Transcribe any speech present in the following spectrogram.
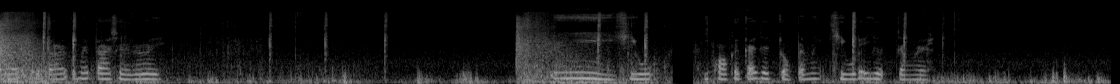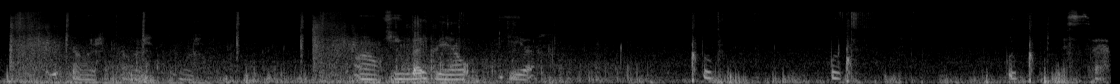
ตายกูตายกูไม่ตายเฉยเลยนี่ คิว พอใกล้ๆจะจบไปมันคิวได้เยอะจังเลยจังเลยจังเลยจังเลยอ้าวคิวได้อีกแล้วเฮียปึ๊บปึ๊บปึ๊บแสบ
